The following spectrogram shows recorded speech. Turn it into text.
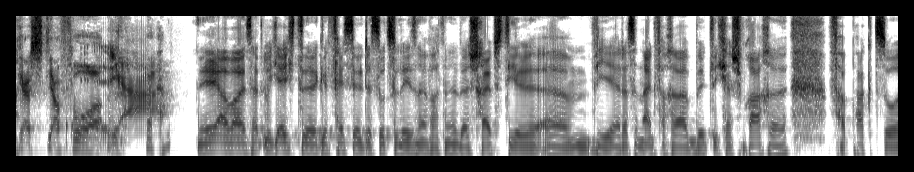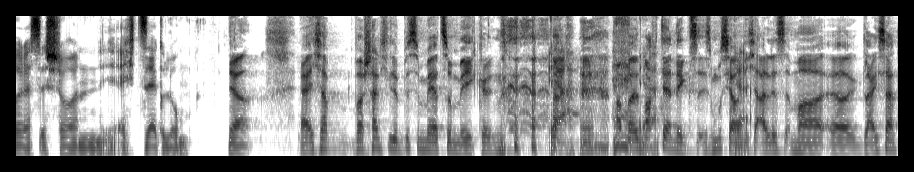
prescht ja vor. Ja, Nee, aber es hat mich echt äh, gefesselt, das so zu lesen, einfach, ne? Der Schreibstil, ähm, wie er das in einfacher, bildlicher Sprache verpackt, so, das ist schon echt sehr gelungen. Ja, ja, ich habe wahrscheinlich wieder ein bisschen mehr zu mäkeln. Ja. aber ja. macht ja nichts. Es muss ja auch ja. nicht alles immer äh, gleich sein.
